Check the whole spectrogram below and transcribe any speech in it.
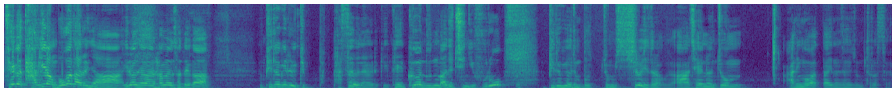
쟤가 닭이랑 뭐가 다르냐 이런 생각을 하면서 내가 비둘기를 이렇게 봐- 봤어요. 내가 이렇게 그 눈 마주친 이후로 비둘기가 좀, 무- 좀 싫어지더라고요. 아, 쟤는 좀 아닌 것 같다 이런 생각이 좀 들었어요.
